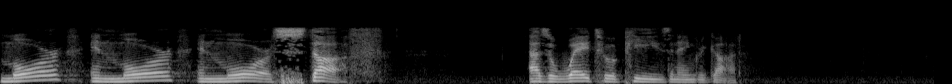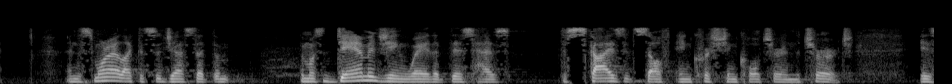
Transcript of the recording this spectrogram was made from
more and more and more stuff as a way to appease an angry God. And this morning, I'd like to suggest that the, the most damaging way that this has disguised itself in Christian culture in the church is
